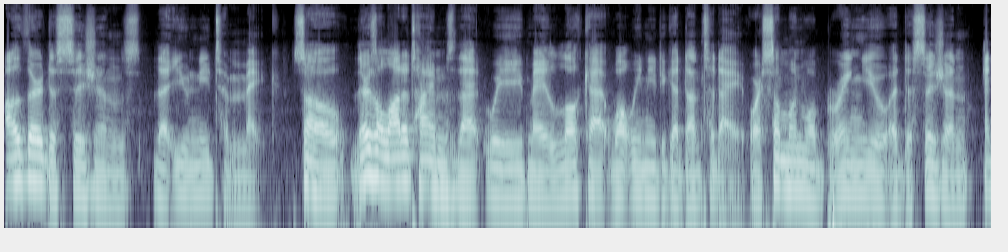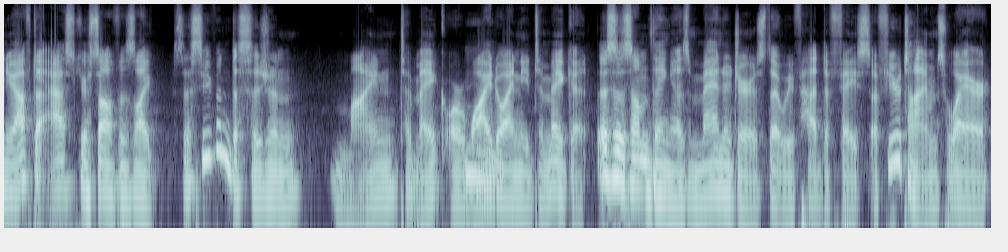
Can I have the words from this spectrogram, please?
other decisions that you need to make. So there's a lot of times that we may look at what we need to get done today, or someone will bring you a decision, and you have to ask yourself, is like, is this even decision mine to make or why do hmm. I need to make it? This is something as managers that we've had to face a few times where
